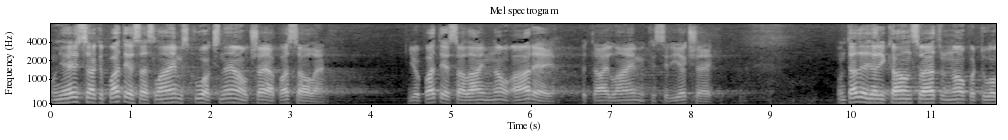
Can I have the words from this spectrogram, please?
Un Jēzus saka, patiesās laimes koks neaug šajā pasaulē. Jo patiesā laime nav ārēja, bet tā ir laime, kas ir iekšēja. Un tādēļ arī Kalnu svētru nav par to,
